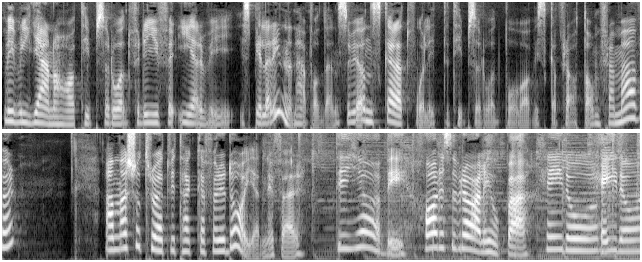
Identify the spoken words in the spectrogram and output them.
Vi vill gärna ha tips och råd, för det är ju för er vi spelar in den här podden. Så vi önskar att få lite tips och råd på vad vi ska prata om framöver. Annars så tror jag att vi tackar för idag, Jennifer. Det gör vi. Ha det så bra allihopa. Hej då! Hej då!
